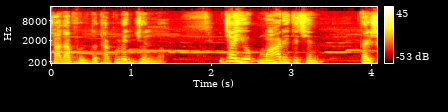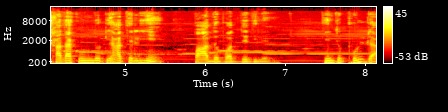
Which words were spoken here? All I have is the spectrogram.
সাদা ফুল তো ঠাকুরের জন্য। যাই হোক, মা রেখেছেন, তাই সাদা কুন্দটি হাতে নিয়ে পাদপদ্মে দিলেন। কিন্তু ফুলটা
